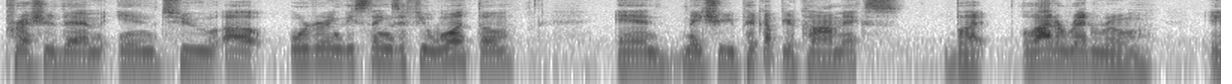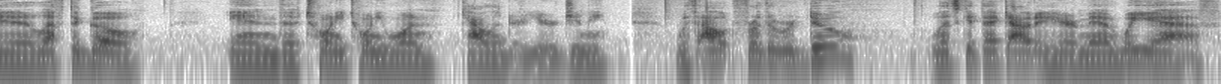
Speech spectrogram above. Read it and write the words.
pressure them into uh, ordering these things if you want them, and make sure you pick up your comics. But a lot of Red Room uh, left to go in the 2021 calendar year, Jimmy. Without further ado, let's get that out of here, man. What do you have?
